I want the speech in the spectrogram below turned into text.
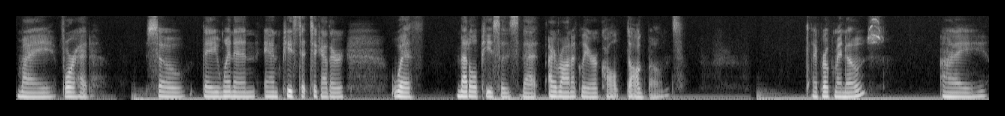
my forehead. So they went in and pieced it together with metal pieces that ironically are called dog bones. I broke my nose. I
